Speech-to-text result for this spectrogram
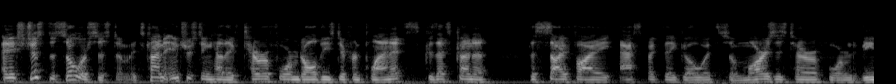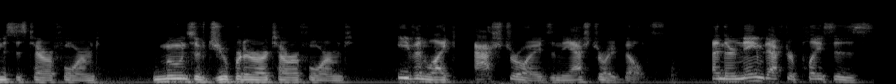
And it's just the solar system. It's kind of interesting how they've terraformed all these different planets because that's kind of the sci-fi aspect they go with. So Mars is terraformed, Venus is terraformed, moons of Jupiter are terraformed, even like asteroids in the asteroid belts. And they're named after places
